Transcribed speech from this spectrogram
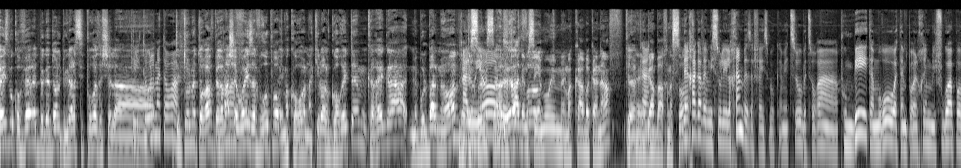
פייסבוק עוברת בגדול בגלל הסיפור הזה של ה... טלטול מטורף. טלטול מטורף, ברמה. שווייז עברו פה עם הקורונה. כאילו אלגוריתם כרגע מבולבל מאוד. ואת עלויות. 2021 הם סיימו עם מכה בכנף, כן. אה, כן. גם בהכנסות. דרך אגב, הם ניסו להילחם בזה, פייסבוק. הם יצאו בצורה פומבית, אמרו, אתם פה הולכים לפגוע פה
